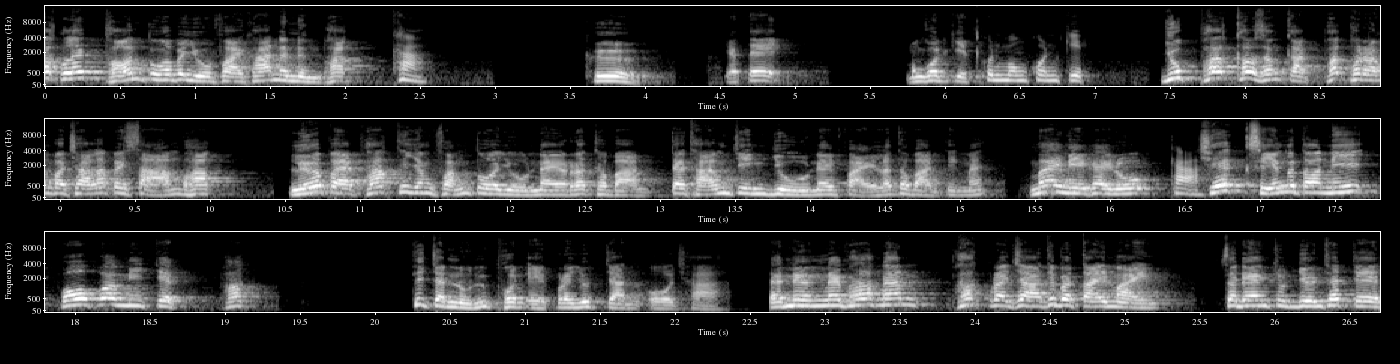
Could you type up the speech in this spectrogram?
ักเล็กถอนตัวไปอยู่ฝ่ายค้านในหนึ่งพักค่ะ คือเยาเต้ มงคลกิจ คุณมงคลกิจ ยุบพักเข้าสังกัดพักพลังประชารัฐไปสามพัก เหลือแปดพักที่ยังฝังตัวอยู่ในรัฐบาล แต่ถามจริงอยู่ในฝ่ายรัฐบาลจริงไหม ไม่มีใครรู้ค่ะเช็คเสียงกันตอนนี้ พบว่ามีเจ็ดพักที่จะหนุนพลเอกประยุทธ์จันทร์โอชา แต่หนึ่งในพักนั้นพักประชาธิปไตยใหม่ แสดงจุดยืนชัดเจน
